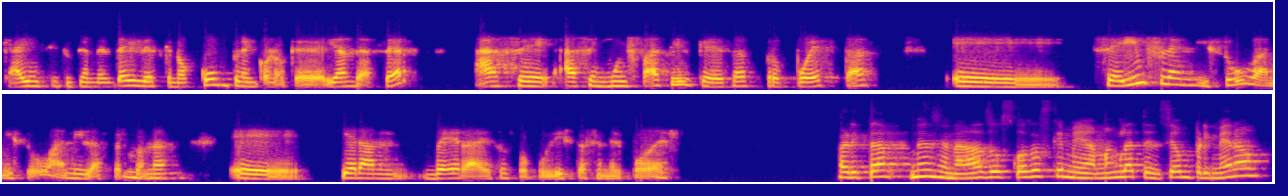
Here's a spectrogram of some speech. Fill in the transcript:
que hay instituciones débiles que no cumplen con lo que deberían de hacer, hace, hace muy fácil que esas propuestas eh, se inflen y suban y suban y las personas eh, quieran ver a esos populistas en el poder. Ahorita mencionabas dos cosas que me llaman la atención. Primero,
